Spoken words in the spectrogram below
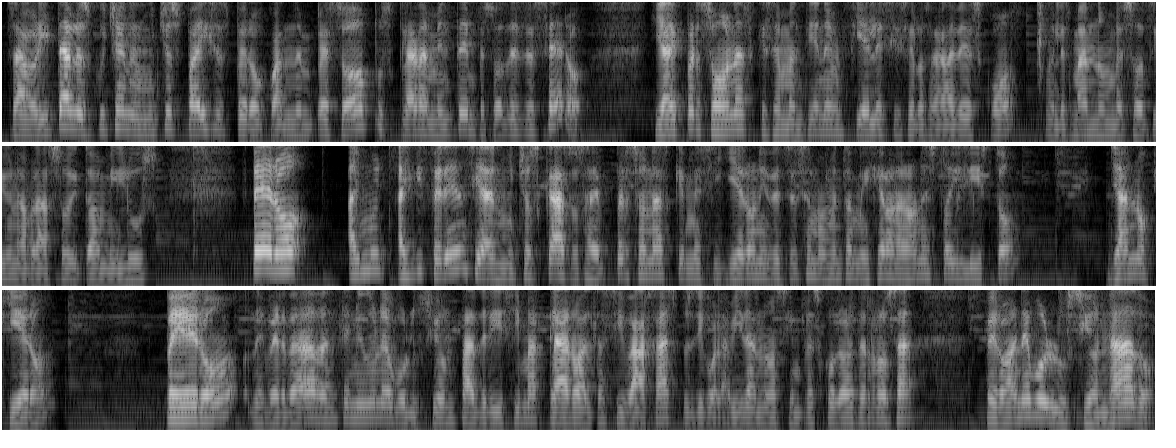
O sea, ahorita lo escuchan en muchos países, pero cuando empezó, pues claramente empezó desde cero. Y hay personas que se mantienen fieles y se los agradezco. Les mando un besote y un abrazo y toda mi luz. Pero hay, hay diferencia en muchos casos. Hay personas que me siguieron y desde ese momento me dijeron, Aaron, estoy listo. Ya no quiero. Pero de verdad han tenido una evolución padrísima. Claro, altas y bajas. Pues digo, la vida no siempre es color de rosa. Pero han evolucionado.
